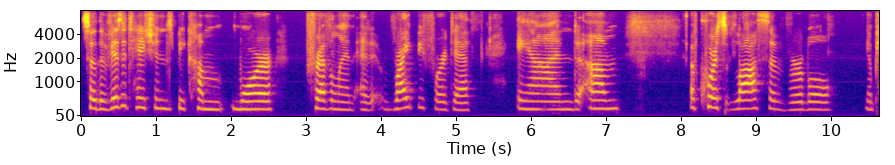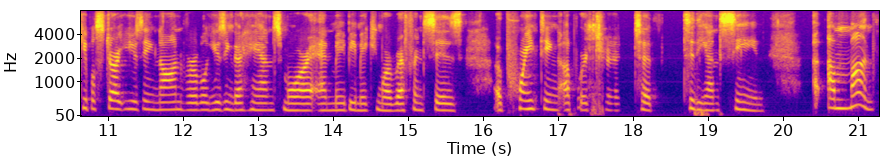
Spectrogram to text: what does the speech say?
So the visitations become more prevalent at, right before death. And um, of course, loss of verbal you know, people start using nonverbal, using their hands more, and maybe making more references, uh, pointing upward to, to to the unseen. A, month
